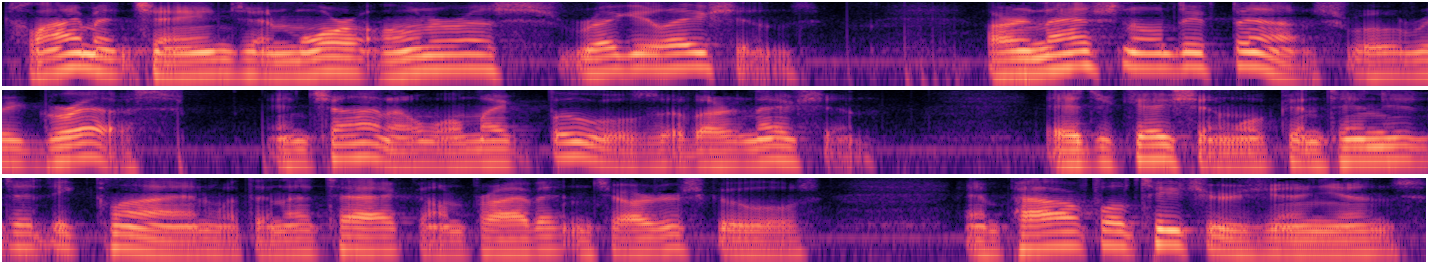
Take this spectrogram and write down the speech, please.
climate change and more onerous regulations. Our national defense will regress, and China will make fools of our nation. Education will continue to decline with an attack on private and charter schools and powerful teachers' unions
